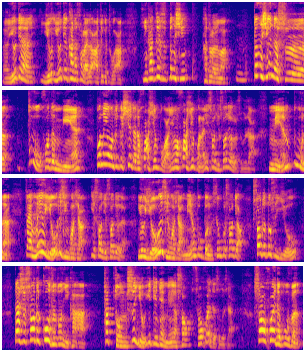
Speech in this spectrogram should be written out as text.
呃，有点有有点看得出来了啊，这个图啊，你看这是灯芯，看出来了吗？嗯。灯芯呢是布或者棉。不能用这个现在的化纤布啊，因为化纤本来一烧就烧掉了，是不是啊？棉布呢，在没有油的情况下，一烧就烧掉了；有油的情况下，棉布本身不烧掉，烧的都是油。但是烧的过程中，你看啊，它总是有一点点棉要烧烧坏的，是不是？烧坏的部分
